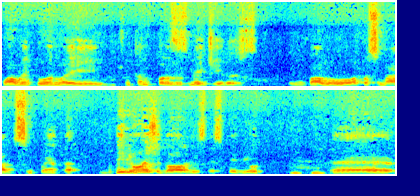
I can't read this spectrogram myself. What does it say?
com algo em torno aí, juntando todas as medidas, um valor aproximado de 50 bilhões de dólares nesse período. Uhum. É,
